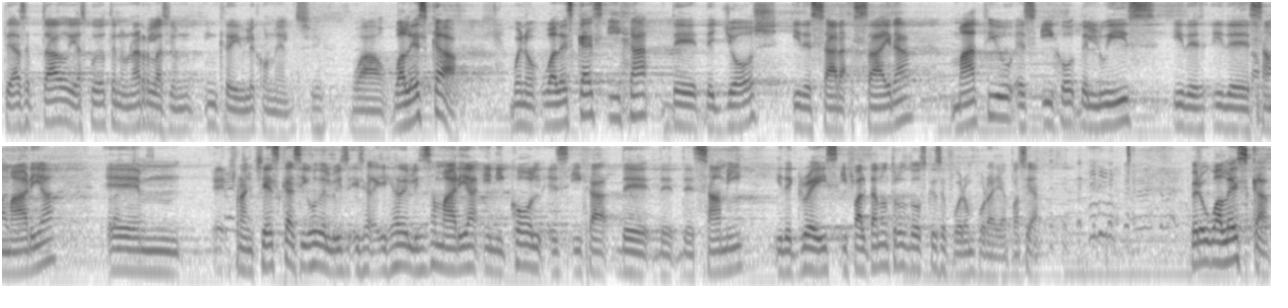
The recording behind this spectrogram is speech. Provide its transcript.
te ha aceptado y has podido tener una relación increíble con Él. Sí. Wow. Waleska. Bueno, Waleska es hija de, de Josh y de Sara, Zaira. Matthew es hijo de Luis y de, y de Samaria. Em, eh, Francesca es hijo de Luis, hija de Luis y Samaria. Y Nicole es hija de, de, Sammy y de Grace. Y faltan otros dos que se fueron por ahí a pasear. Pero Waleska,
